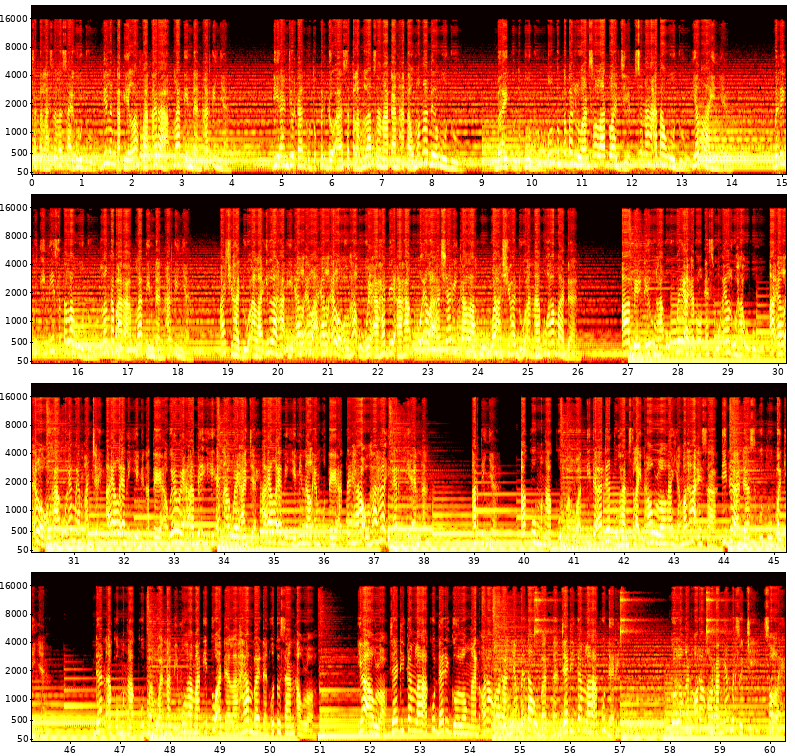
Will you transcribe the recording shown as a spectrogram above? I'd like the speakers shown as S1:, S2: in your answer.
S1: setelah selesai wudhu, dilengkapi lafaz Arab, Latin dan artinya. Dianjurkan untuk berdoa setelah melaksanakan atau mengambil wudhu. Baik untuk wudhu, untuk keperluan sholat wajib, sunnah atau wudhu yang lainnya. Berikut ini setelah wudhu, lengkap Arab, Latin dan artinya. Asyhadu alla ilaha illallah wa ahdahu syarikalahu wa asyhadu anna muhammadan A B D U H U W A R O S U L U H U U A L L O H U M M A J A L N I min H R I N A Artinya, aku mengaku bahwa tidak ada Tuhan selain Allah yang Maha Esa, tidak ada sekutu baginya. Dan aku mengaku bahwa Nabi Muhammad itu adalah hamba dan utusan Allah. Ya Allah, jadikanlah aku dari golongan orang-orang yang bertaubat dan jadikanlah aku dari golongan orang-orang yang bersuci, soleh.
